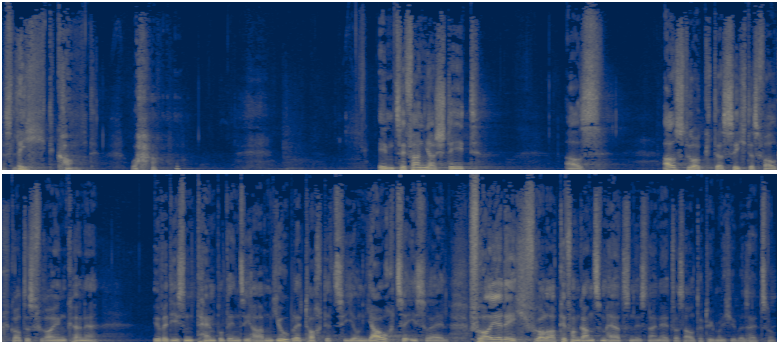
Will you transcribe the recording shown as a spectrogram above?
Das Licht kommt. Wow. Im Zephania steht als Ausdruck, dass sich das Volk Gottes freuen könne über diesen Tempel, den sie haben. Juble, Tochter Zion, jauchze Israel, freue dich, frohlocke von ganzem Herzen, ist eine etwas altertümliche Übersetzung.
